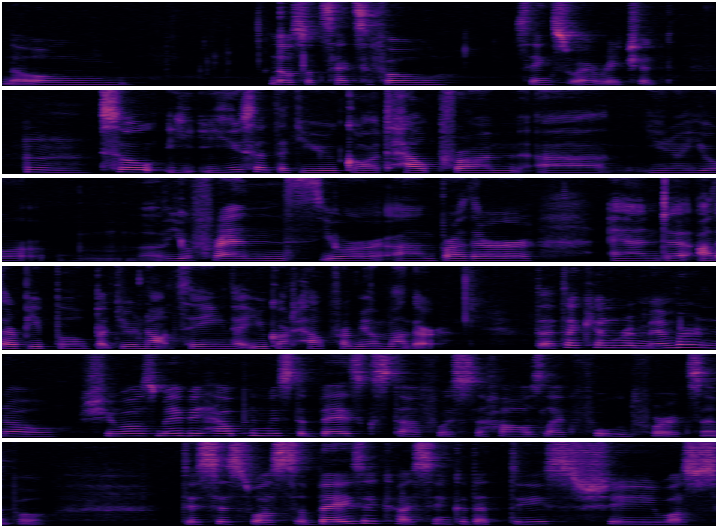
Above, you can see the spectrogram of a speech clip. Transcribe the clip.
no, no successful things were reached. Mm. So you said that you got help from, uh, you know, your uh, your friends, your um, brother, and uh, other people, but you're not saying that you got help from your mother. That I can remember, no. She was maybe helping with the basic stuff with the house, like food, for example. this is, was basic. I think that this she was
